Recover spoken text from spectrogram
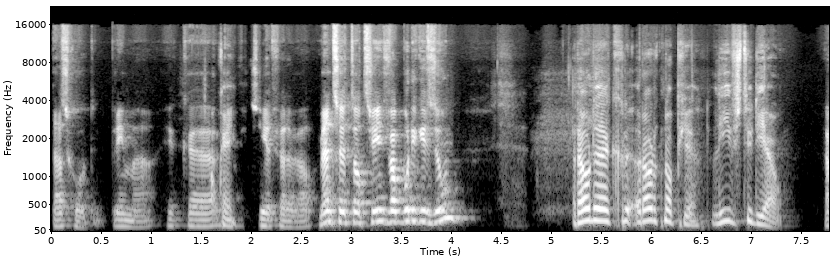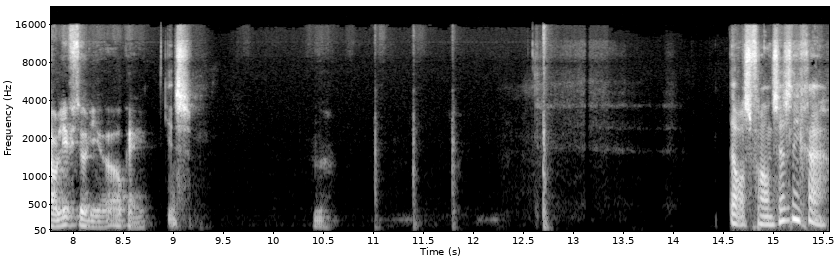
Dat is goed, prima. Ik okay. zie het verder wel. Mensen, tot ziens. Wat moet ik eens doen? Rode, rode knopje. Leave studio. Oh, Live Studio, oké. Yes. Dat was Frans Heslinga.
